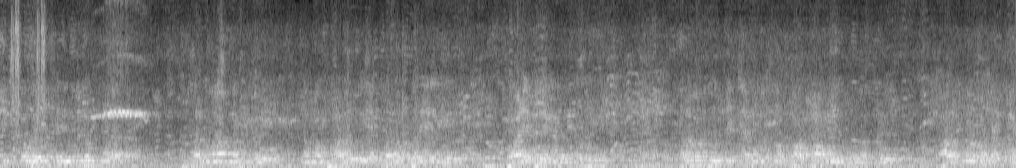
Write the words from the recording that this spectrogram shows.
ಚಿಕ್ಕ ವಯಸ್ಸಿನಿಂದಲೂ ಕೂಡ ಧರ್ಮ ಮತ್ತು ನಮ್ಮ ಭಾರತೀಯ ಪರಂಪರೆಯಲ್ಲಿ ಬಾಳೆ ಬೆಳೆಗಳಿರುತ್ತದೆ ಪರಮ ಪೂಜ್ಯ ಚರ್ಮಸ್ವಪ್ಪ ಅಪ್ಪಾವಳಿಗೂ ಮತ್ತು ಕಾರ್ಪೂರ ಮಟ್ಟಕ್ಕೆ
